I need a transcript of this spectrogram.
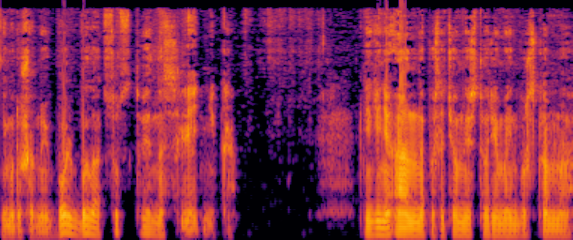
ему душевную боль, было отсутствие наследника. Княгиня Анна после темной истории в Мейнбургском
